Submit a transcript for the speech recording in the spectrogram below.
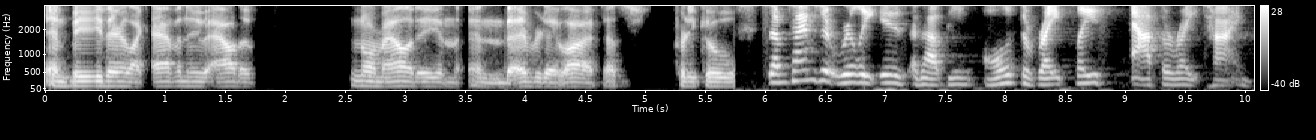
and be there like avenue out of normality and, and the everyday life, that's pretty cool. Sometimes it really is about being all at the right place at the right time.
